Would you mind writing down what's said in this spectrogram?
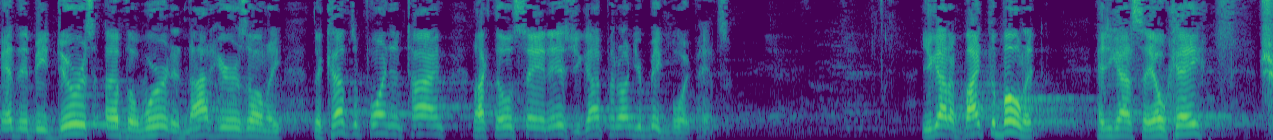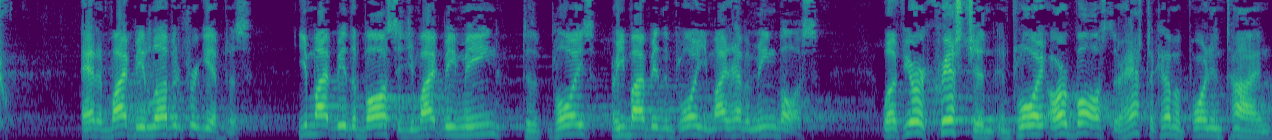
and then be doers of the Word and not hearers only. There comes a point in time, like the old saying is, you gotta put on your big boy pants. You gotta bite the bullet, and you gotta say, okay, and it might be love and forgiveness. You might be the boss and you might be mean to the employees, or you might be the employee, you might have a mean boss. Well, if you're a Christian employee or boss, there has to come a point in time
